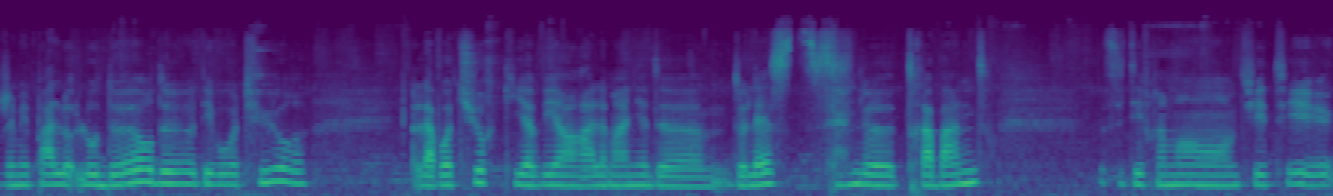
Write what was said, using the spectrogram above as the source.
J'aimais pas l'odeur de, des voitures. La voiture qu'il y avait en Allemagne de, de l'Est, c'est le Trabant. C'était vraiment, tu étais,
